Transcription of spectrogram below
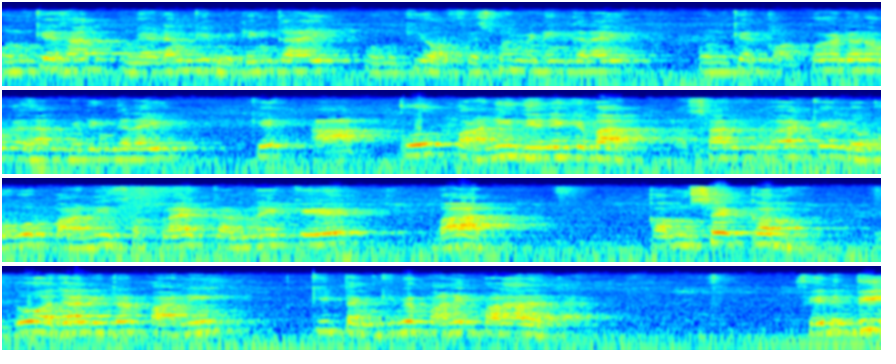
उनके साथ मैडम की मीटिंग कराई, उनकी ऑफ़िस में मीटिंग कराई, उनके कॉर्पोरेटरों के साथ मीटिंग कराई कि आपको पानी देने के बाद असर हुआ कि लोगों को पानी सप्लाई करने के बाद कम से कम 2000 लीटर पानी की टंकी में पानी पड़ा रहता है। फिर भी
